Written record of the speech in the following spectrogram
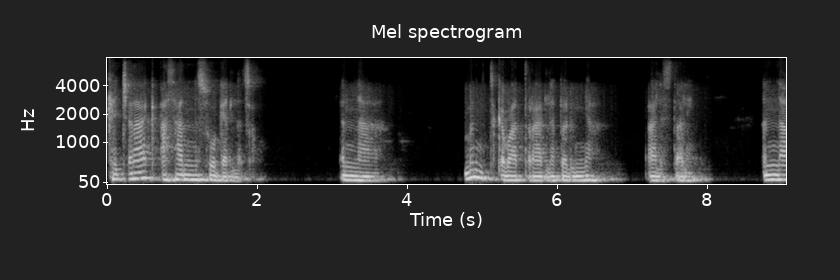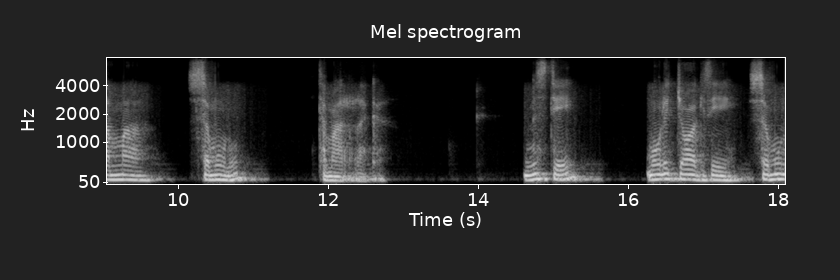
ከጭራቅ አሳንሶ ገለጸው እና ምን ትቀባጥራለህ በሉኛ አለ ስታሊን። እናማ ሰሞኑ ተማረከ። ምስቴ መውለጃዋ ጊዜ ሰሞኑ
